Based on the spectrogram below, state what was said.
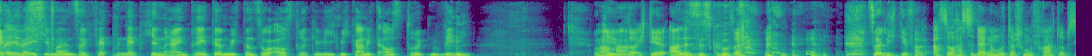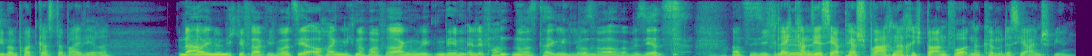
Na, weil, weil ich immer in so Fettnäpfchen reintrete und mich dann so ausdrücke, wie ich mich gar nicht ausdrücken will. Okay, Mama, soll ich dir. Alles ist gut. soll ich dir. Achso, hast du deine Mutter schon gefragt, ob sie beim Podcast dabei wäre? Na, habe ich noch nicht gefragt. Ich wollte sie ja auch eigentlich nochmal fragen wegen dem Elefanten, was da eigentlich los war. Aber bis jetzt hat sie sich. Vielleicht äh, kann sie es ja per Sprachnachricht beantworten, dann können wir das hier einspielen.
